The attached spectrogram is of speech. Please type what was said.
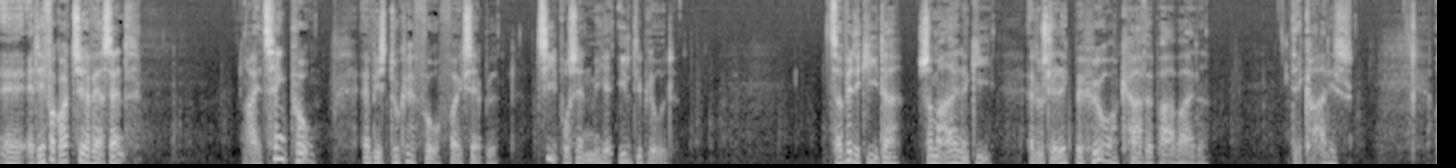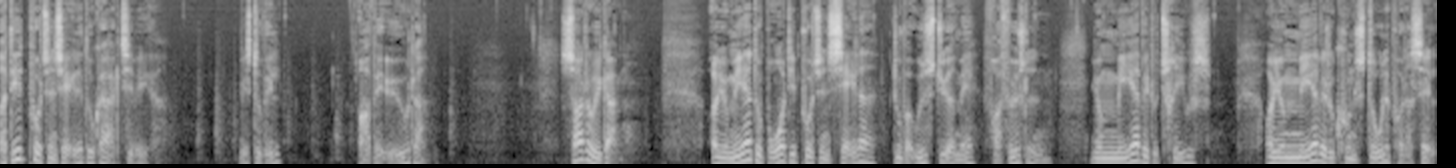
Øh, er det for godt til at være sandt? Nej, tænk på, at hvis du kan få for eksempel 10% mere ilt i blodet, så vil det give dig så meget energi, at du slet ikke behøver kaffe på arbejdet. Det er gratis. Og det er et potentiale, du kan aktivere, hvis du vil, og vil øve dig. Så er du i gang. Og jo mere du bruger de potentialer, du var udstyret med fra fødslen, jo mere vil du trives, og jo mere vil du kunne stole på dig selv.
